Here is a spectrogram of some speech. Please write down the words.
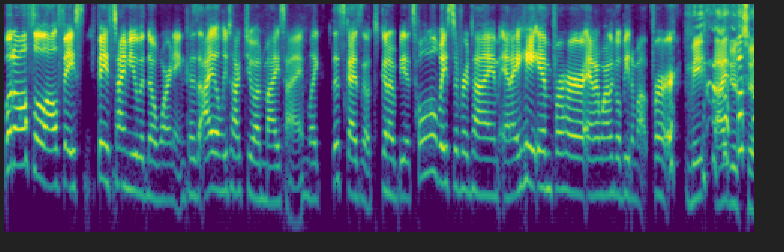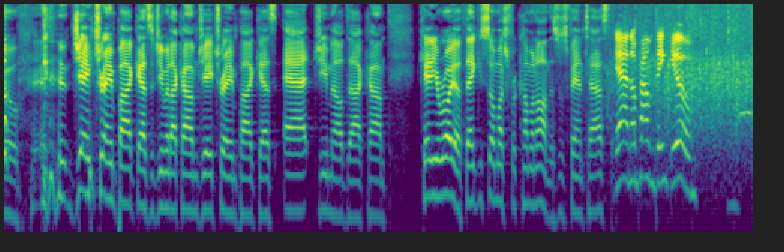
but also I'll face FaceTime you with no warning because I only talk to you on my time. Like this guy's going to be a total waste of her time and I hate him for her and I want to go beat him up for her. Me, I do too. JTrain Podcast at gmail.com, JTrain Podcast at gmail.com. Katie Arroyo, thank you so much for coming on. This was fantastic. Yeah, no problem. Thank you.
